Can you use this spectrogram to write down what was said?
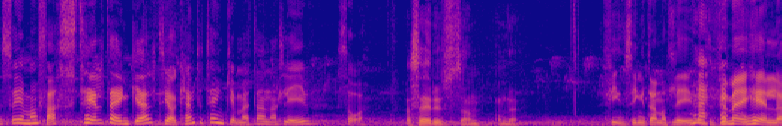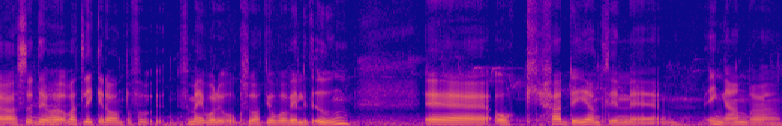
så är man fast helt enkelt. Jag kan inte tänka mig ett annat liv så. Vad säger du Susanne om det? finns inget annat liv. Inte för mig heller. Alltså, det har varit likadant. Och för, för mig var det också att jag var väldigt ung. Eh, och hade egentligen eh, inga andra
